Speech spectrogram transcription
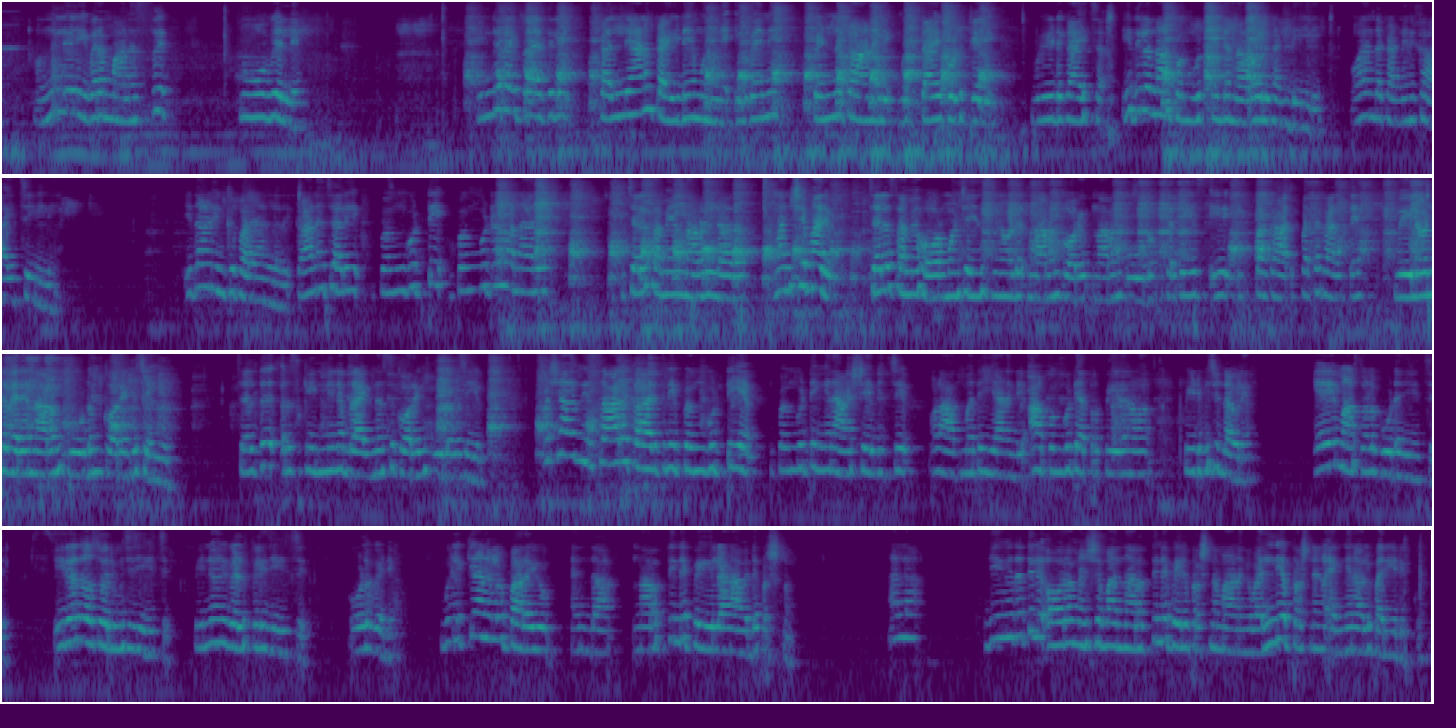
ഒന്നുമില്ലെങ്കിൽ ഇവരെ മനസ്സ് നോവല്ലേ എന്റെ അഭിപ്രായത്തിൽ കല്യാണം കഴിഞ്ഞേ മുന്നേ ഇവന് പെണ്ണ് കാണൽ മിഠായി കൊടുക്കൽ വീട് കാഴ്ച. ഇതിലൊന്നും ആ പെൺകുട്ടിന്റെ നിറവൽ കണ്ടില്ലേ? ഓനെന്താ കണ്ണിന് കാഴ്ചയില്ലേ? ഇതാണ് എനിക്ക് പറയാനുള്ളത്. കാരണം വെച്ചാൽ പെൺകുട്ടി പെൺകുട്ടികൾ പറഞ്ഞാൽ ചില സമയം നിറമില്ലാതെ മനുഷ്യന്മാരും ചില സമയം ഹോർമോൺ ചേഞ്ചസിനോട് നിറം കുറയും നിറം കൂടും. ചിലപ്പോൾ ഈ ഇപ്പ ഇപ്പത്തെ കാലത്തെ വെയിലുകൊണ്ട് വരെ നിറം കൂടും കുറയൊക്കെ ചെയ്യും. ചിലത് ഒരു സ്കിന്നിന് ബ്രൈറ്റ്നസ് കുറയും കൂടുകയൊക്കെ ചെയ്യും. പക്ഷെ ആ നിസ്സാര കാര്യത്തിന് ഈ പെൺകുട്ടിയെ പെൺകുട്ടി ഇങ്ങനെ ആക്ഷേപിച്ച് അവൾ ആത്മഹത്യ ചെയ്യുകയാണെങ്കിൽ ആ പെൺകുട്ടി അത്ര പീഡനം പീഡിപ്പിച്ചിട്ടുണ്ടാവില്ലേ ഏഴ് മാസത്തോളം കൂടെ ജീവിച്ച് ഇരുപത് ദിവസം ഒരുമിച്ച് ജീവിച്ച് പിന്നെ ഒരു ഗൾഫിൽ ജീവിച്ച്. ഓൾ വെടി വിളിക്കുകയാണെങ്കിൽ പറയൂ എന്താ നിറത്തിന്റെ പേരിലാണ് അവരുടെ പ്രശ്നം. അല്ല ജീവിതത്തിൽ ഓരോ മനുഷ്യന്മാർ നിറത്തിന്റെ പേരിൽ പ്രശ്നമാണെങ്കിൽ വലിയ പ്രശ്നങ്ങൾ എങ്ങനെ അവർ പരിഹരിക്കും?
